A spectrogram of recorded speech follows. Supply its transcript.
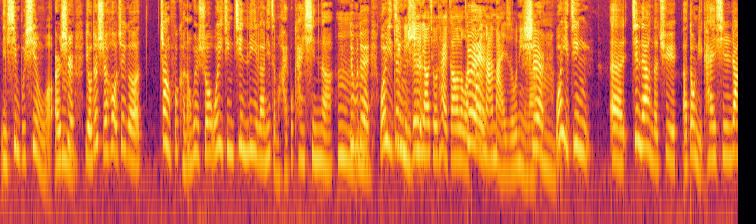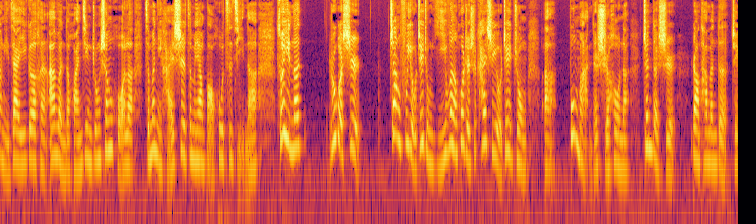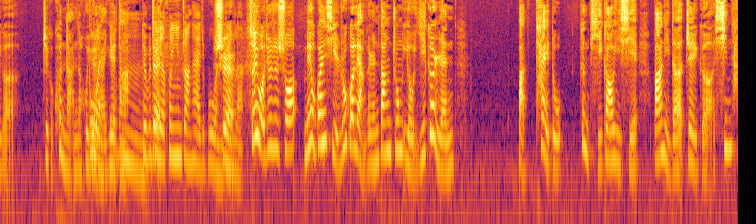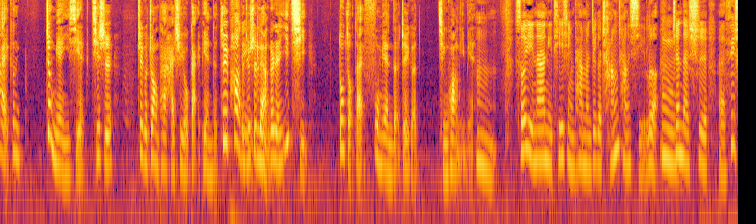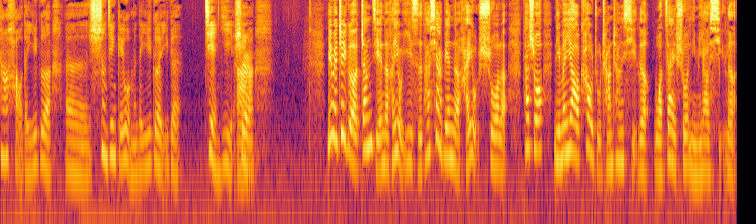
你信不信我，而是有的时候这个丈夫可能会说：“我已经尽力了，你怎么还不开心呢？”嗯，对不对？我已经你这个要求太高了，我太难满足你了。是我已经。呃，尽量的去呃逗你开心，让你在一个很安稳的环境中生活了，怎么你还是这么样保护自己呢？所以呢，如果是丈夫有这种疑问，或者是开始有这种啊不满的时候呢，真的是让他们的这个这个困难呢会越来越大，对不对？这个婚姻状态就不稳定了。所以我就是说，没有关系，如果两个人当中有一个人把态度。更提高一些，把你的这个心态更正面一些，其实这个状态还是有改变的。最怕的就是两个人一起都走在负面的这个情况里面。嗯，所以呢，你提醒他们这个常常喜乐，嗯，真的是呃非常好的一个呃圣经给我们的一个一个建议啊。是。因为这个章节呢很有意思，它下边呢还有说了，他说：“你们要靠主常常喜乐。”我再说，你们要喜乐，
